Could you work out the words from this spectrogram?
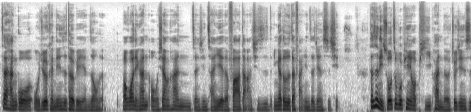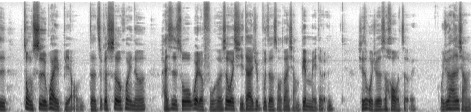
在韩国，我觉得肯定是特别严重的。包括你看偶像和整形产业的发达，其实应该都是在反映这件事情。但是你说这部片要批判的究竟是重视外表的这个社会呢，还是说为了符合社会期待去不择手段想变美的人？其实我觉得是后者。诶，我觉得他是想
